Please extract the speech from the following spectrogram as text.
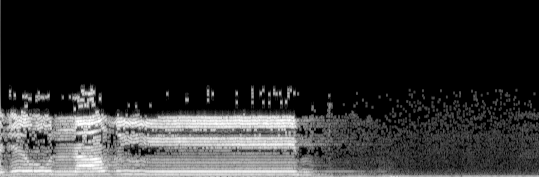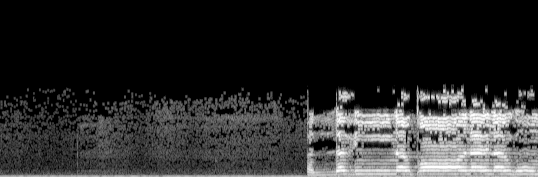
أجر عظيم. الذين قال لهم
